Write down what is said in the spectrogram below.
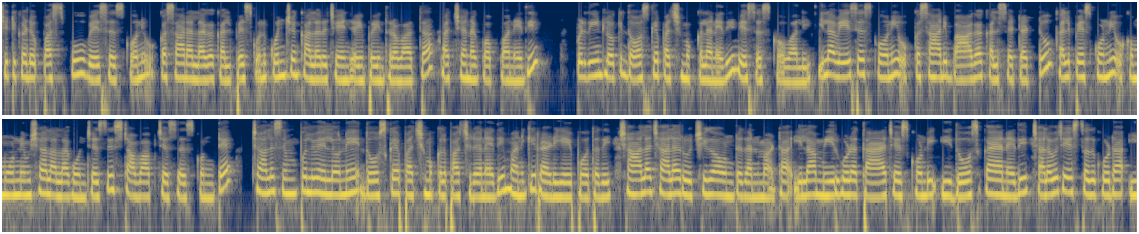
చిటికడు పసుపు వేసేసుకొని ఒక్కసారి అలాగా కలిపేసుకొని కొంచెం కలర్ చేంజ్ అయిపోయిన తర్వాత పచ్చెనగపప్పు అనేది ఇప్పుడు దీంట్లోకి దోసకాయ పచ్చి ముక్కలు అనేది వేసేసుకోవాలి. ఇలా వేసేసుకొని ఒక్కసారి బాగా కలిసేటట్టు కలిపేసుకొని ఒక మూడు నిమిషాలు అలాగ ఉంచేసి స్టవ్ ఆఫ్ చేసేసుకుంటే చాలా సింపుల్ వేలోనే దోసకాయ పచ్చి ముక్కల పచ్చడి అనేది మనకి రెడీ అయిపోతుంది. చాలా చాలా రుచిగా ఉంటుంది అనమాట ఇలా మీరు కూడా తయారు చేసుకోండి. ఈ దోసకాయ అనేది చలవ చేస్తుంది కూడా ఈ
